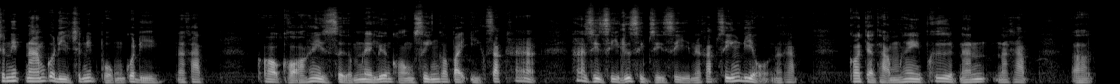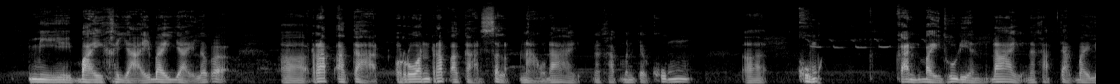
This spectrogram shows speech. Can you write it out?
ชนิดน้ำก็ดีชนิดผงก็ดีนะครับ ก็ขอให้เสริมในเรื่องของซิงค์เข้าไปอีกสัก5 5ซีซีหรือ10ซีซีนะครับซิงค์เดี่ยวนะครับ ก็จะทำให้พืชนั้นนะครับมีใบขยายใบใหญ่แล้วก็ รับอากาศร้อนรับอากาศสลับหนาวได้นะครับ มันจะคุ้มคุ้มกันใบทุเรียนได้นะครับ จากใบเ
